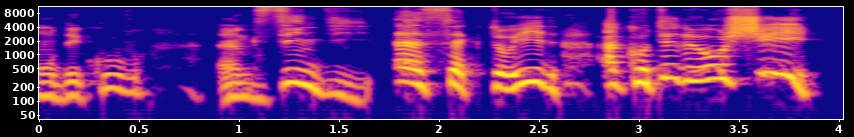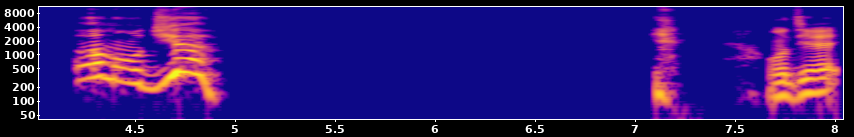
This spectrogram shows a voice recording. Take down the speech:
on découvre un Xindi insectoïde à côté de Hoshi. Oh mon dieu On dirait,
